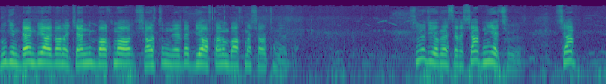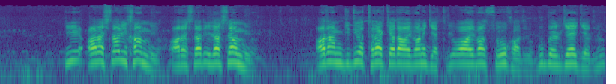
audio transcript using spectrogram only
Bugün ben bir hayvana kendim bakma şartım nerede, bir Afgan'ın bakma şartı nerede? Şunu diyor mesela, şap niye çıkıyor? Şap bir araçlar yıkanmıyor, araçlar ilaçlanmıyor. Adam gidiyor Trakya'da hayvanı getiriyor, o hayvan soğuk alıyor, bu bölgeye geliyor.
